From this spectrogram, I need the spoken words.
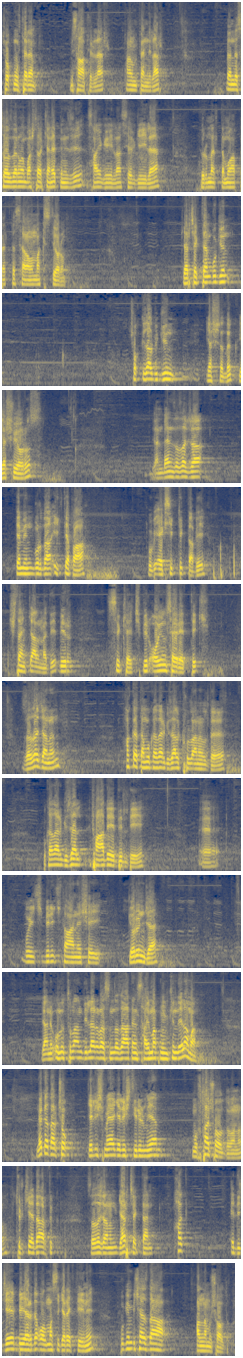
çok muhterem misafirler, hanımefendiler, ben de sözlerime başlarken hepinizi saygıyla, sevgiyle, hürmetle, muhabbetle selamlamak istiyorum. Gerçekten bugün çok güzel bir gün yaşadık, yaşıyoruz. Yani ben Zazaca demin burada ilk defa bu bir eksiklik tabi hiç denk gelmedi. Bir skeç, bir oyun seyrettik. Zazaca'nın hakikaten bu kadar güzel kullanıldığı, bu kadar güzel ifade edildiği, e, bu iki, bir iki tane şey görünce yani unutulan diller arasında zaten saymak mümkün değil ama ne kadar çok gelişmeye, geliştirilmeye muhtaç olduğunu, Türkiye'de artık Zazacan'ın gerçekten hak edeceği bir yerde olması gerektiğini bugün bir kez daha anlamış olduk.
